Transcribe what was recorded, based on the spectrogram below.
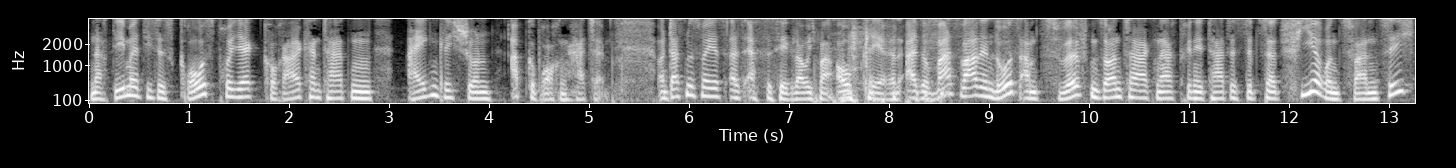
nachdem er dieses Großprojekt Choralkantaten eigentlich schon abgebrochen hatte. Und das müssen wir jetzt als erstes hier, glaube ich, mal aufklären. Also was war denn los am 12. Sonntag nach Trinitatis 1724?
